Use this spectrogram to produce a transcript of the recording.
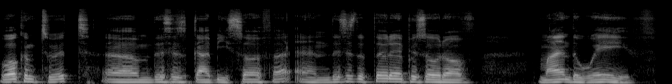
Welcome to it. Um, this is Gabi Surfer, and this is the third episode of Mind the Wave.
